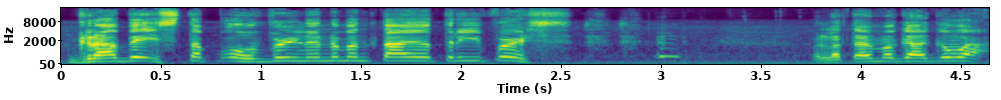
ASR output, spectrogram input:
Grabe, stop over na naman tayo, trippers. Wala tayong magagawa.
